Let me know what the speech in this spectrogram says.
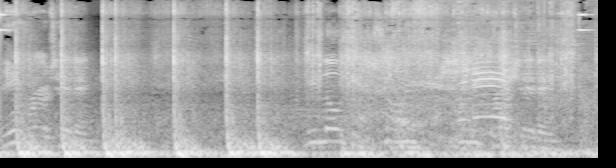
They're rotating. Reloading. Time. Rotating.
